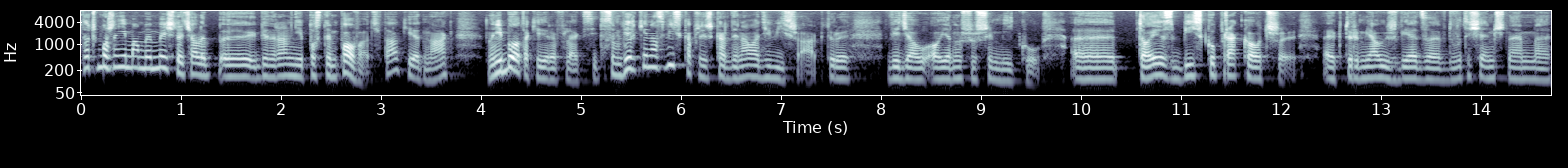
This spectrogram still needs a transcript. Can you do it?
znaczy może nie mamy myśleć, ale e, generalnie postępować, tak jednak. No nie było takiej refleksji. To są wielkie nazwiska, przecież kardynała Dziwisza, który wiedział o Januszu Szymiku. E, To jest biskup Rakoczy, e, który miał już wiedzę w 2000, e,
